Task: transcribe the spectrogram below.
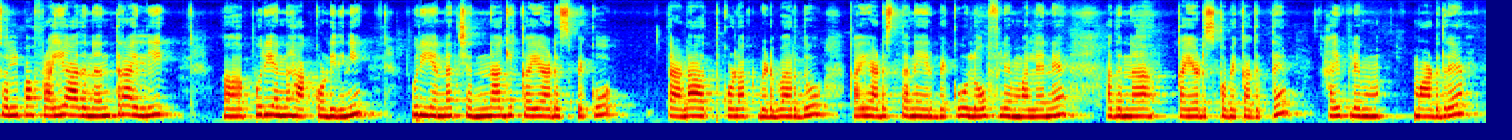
ಸ್ವಲ್ಪ ಫ್ರೈ ಆದ ನಂತರ ಇಲ್ಲಿ ಪುರಿಯನ್ನು ಹಾಕ್ಕೊಂಡಿದ್ದೀನಿ ಪುರಿಯನ್ನು ಚೆನ್ನಾಗಿ ಕೈ ಆಡಿಸ್ಬೇಕು. ತಳ ಹತ್ಕೊಳ್ಳೋಕೆ ಬಿಡಬಾರ್ದು. ಕೈ ಆಡಿಸ್ತಾನೆ ಇರಬೇಕು. ಲೋ ಫ್ಲೇಮಲ್ಲೇ ಅದನ್ನು ಕೈ ಆಡಿಸ್ಕೋಬೇಕಾಗತ್ತೆ. ಹೈ ಫ್ಲೇಮ್ ಮಾಡಿದ್ರೆ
